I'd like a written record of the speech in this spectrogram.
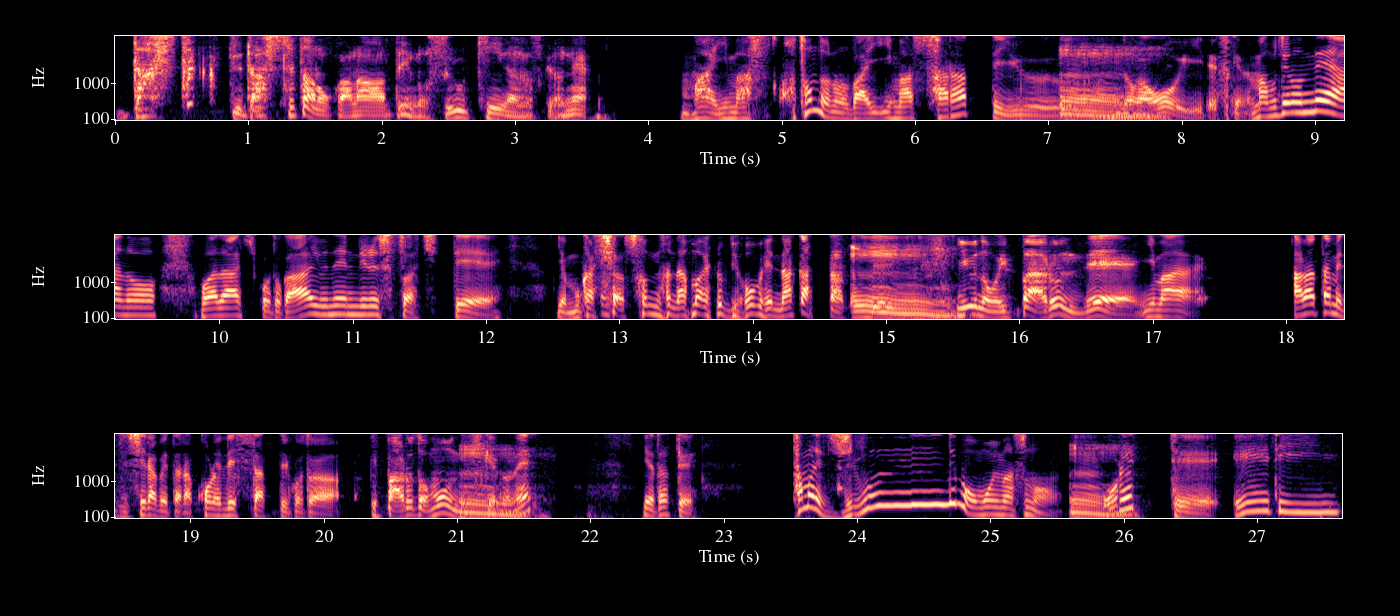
出したくて出してたのかなっていうのすごく気になるんですけどね。まあ今、ほとんどの場合今更っていうのが多いですけど、まあもちろんね、あの、和田明子とかああいう年齢の人たちって、いや昔はそんな名前の病名なかったってうん。いうのもいっぱいあるんで、今、改めて調べたらこれでしたっていうことはいっぱいあると思うんですけどね。いや、だって、たまに自分でも思いますもん。うん俺って AD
